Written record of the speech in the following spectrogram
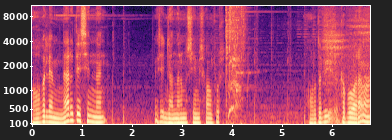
Oğlum neredesin lan? Neyse canlarımız şeymiş falan fur. Orada bir kapı var ama.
